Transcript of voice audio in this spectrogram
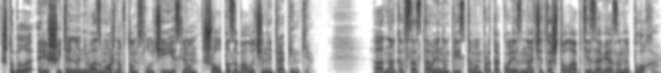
что было решительно невозможно в том случае, если он шел по заболоченной тропинке. Однако в составленном приставом протоколе значится, что лапти завязаны плохо.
